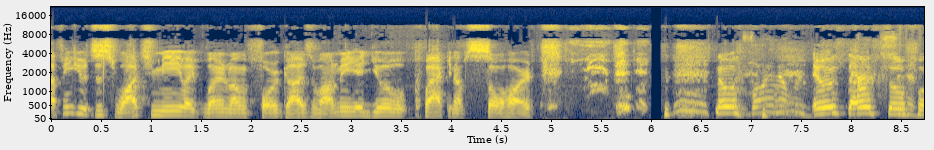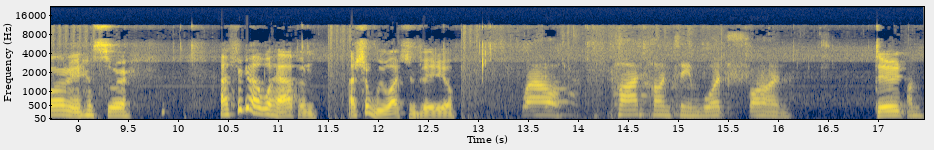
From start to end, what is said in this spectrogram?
I think you were just watching me like running around with four guys around me, and you were quacking up so hard. no, it was that was so funny. I swear. I forgot what happened. I should rewatch the video, Wow, pot hunting, what fun. dude. Um,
